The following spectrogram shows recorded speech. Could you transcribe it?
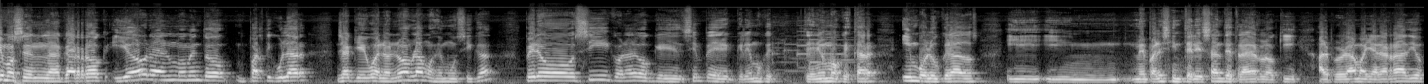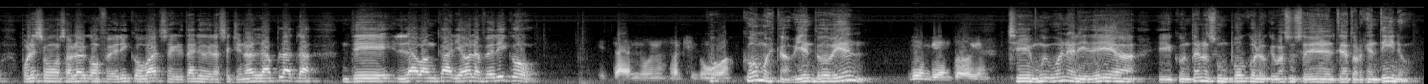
Seguimos en la Car Rock y ahora en un momento particular, ya que bueno, no hablamos de música, pero sí con algo que siempre creemos que tenemos que estar involucrados y, y me parece interesante traerlo aquí al programa y a la radio. Por eso vamos a hablar con Federico Bach, secretario de la seccional La Plata de la Bancaria. Hola Federico. ¿Qué tal? Buenas noches, ¿cómo va? ¿Cómo estás? ¿Bien? ¿Todo bien? Bien, bien, todo bien. Che, muy buena la idea. Eh, contanos un poco lo que va a suceder en el Teatro Argentino.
